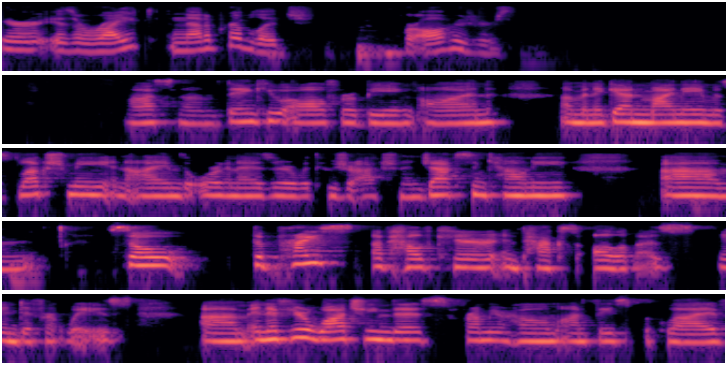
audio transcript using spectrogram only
care is a right, and not a privilege for all Hoosiers. Awesome. Thank you all for being on. Um, and again, my name is Lakshmi and I am the organizer with Hoosier Action in Jackson County. Um, so the price of healthcare impacts all of us in different ways. Um, and if you're watching this from your home on Facebook Live,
